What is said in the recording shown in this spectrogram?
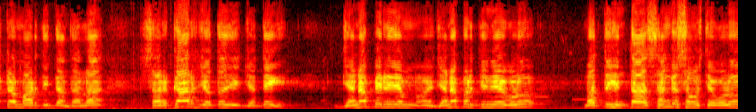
ಅಷ್ಟೇ ಮಾಡ್ತಿದ್ದೆ ಅಂತಲ್ಲ, ಸರ್ಕಾರ ಜೊತೆ, ಜೊತೆಗೆ ಜನಪ್ರಿಯ, ಜನಪ್ರತಿನಿಧಿಗಳು ಮತ್ತು ಇಂಥ ಸಂಘ ಸಂಸ್ಥೆಗಳು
